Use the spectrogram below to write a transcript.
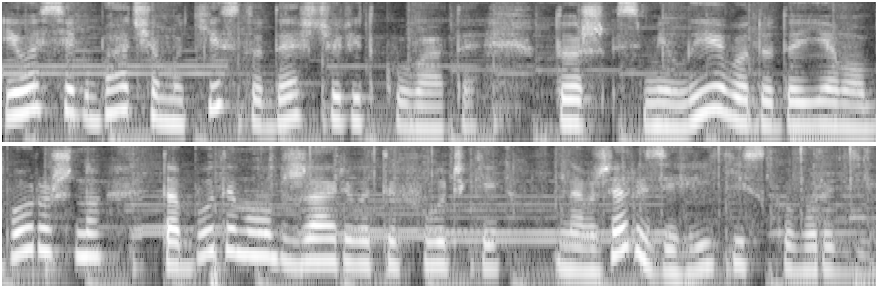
І ось як бачимо, тісто дещо рідкувате, тож сміливо додаємо борошно та будемо обжарювати фучки на вже розігрітій сковороді.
